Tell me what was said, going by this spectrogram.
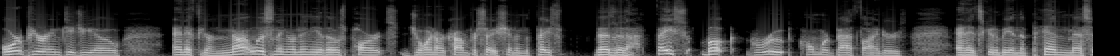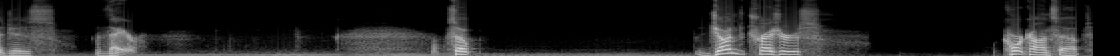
or Pure MTGO. And if you're not listening on any of those parts, join our conversation in the blah, blah, blah, Facebook group Homeward Pathfinders, and it's going to be in the pin messages there. So, Jund Treasures core concept.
